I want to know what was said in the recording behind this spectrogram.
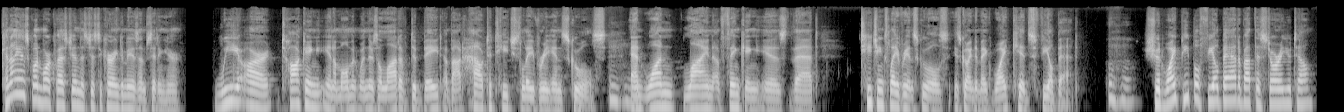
Can I ask one more question that's just occurring to me as I'm sitting here? We are talking in a moment when there's a lot of debate about how to teach slavery in schools. Mm-hmm. And one line of thinking is that teaching slavery in schools is going to make white kids feel bad. Mm-hmm. Should white people feel bad about this story you tell?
